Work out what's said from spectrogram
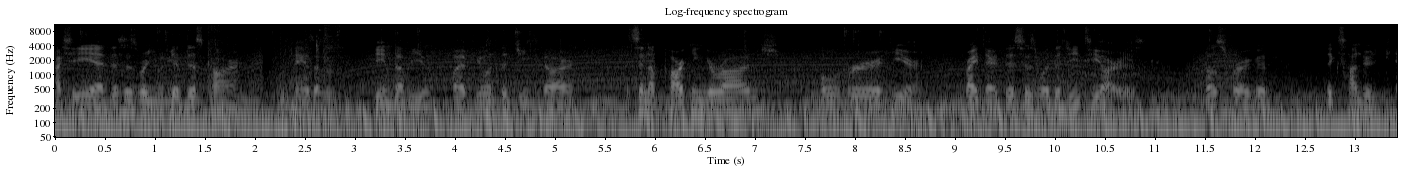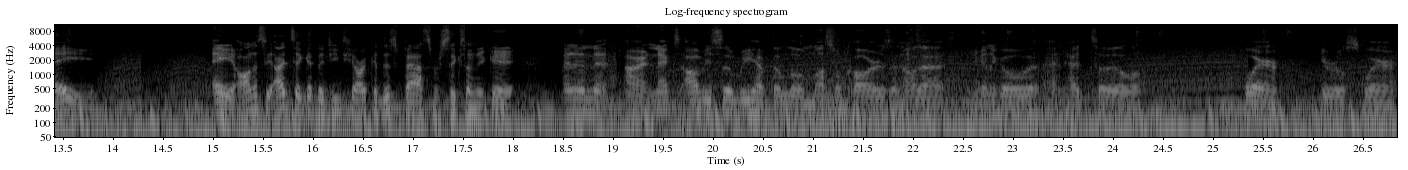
Actually, yeah, this is where you would get this car. I think it's a BMW. But if you want the GTR, it's in a parking garage over here. Right there. This is where the GTR is. Goes for a good 600k. Hey, honestly, I'd take get the GTR because this fast for 600k. And then, all right, next, obviously, we have the little muscle cars and all that. You're gonna go and head to Square, Hero Square.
